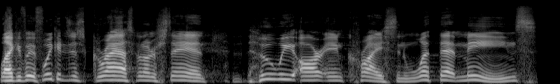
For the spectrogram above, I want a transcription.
Like, if, if we could just grasp and understand who we are in Christ and what that means,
